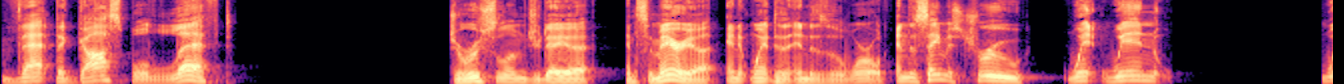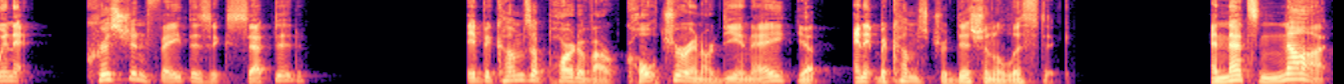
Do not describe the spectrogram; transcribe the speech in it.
that the gospel left Jerusalem, Judea, and Samaria, and it went to the ends of the world. And the same is true when when when Christian faith is accepted, it becomes a part of our culture and our DNA, yep. and it becomes traditionalistic. And that's not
